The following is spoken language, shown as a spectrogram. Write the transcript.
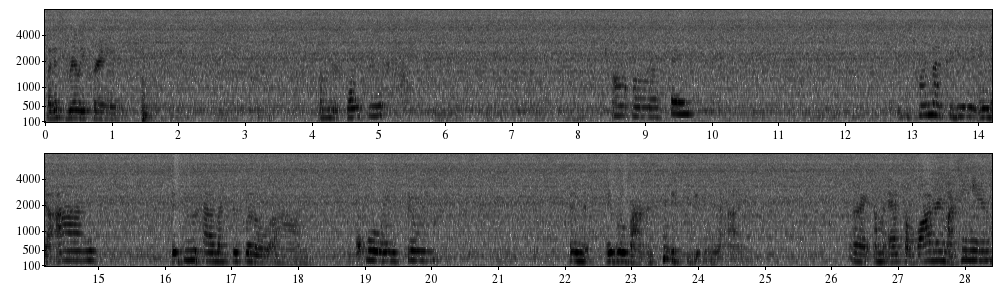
but it's really pretty. I'm just going this all on my face. Try not to get it in your eyes. They do have like this little um, cooling feeling and it will burn if you get in the eyes. Alright, I'm going to add some water in my hand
